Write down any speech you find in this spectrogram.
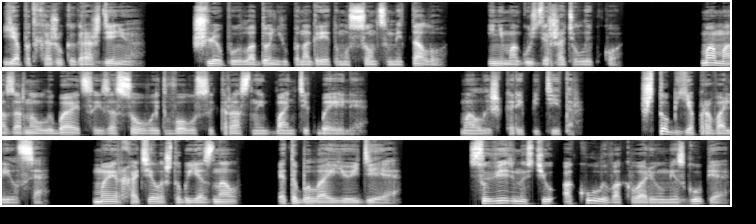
Я подхожу к ограждению, шлепаю ладонью по нагретому солнцем металлу и не могу сдержать улыбку. Мама озорно улыбается и засовывает в волосы красный бантик Бейли. Малышка-репетитор. Чтоб я провалился. Мэйр хотела, чтобы я знал, это была ее идея. С уверенностью акулы в аквариуме с гупия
